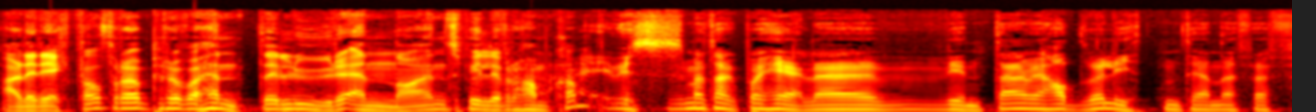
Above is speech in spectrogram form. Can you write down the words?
Er det Rekdal for å prøve å hente, lure enda en spiller fra HamKam? Hvis Med tanke på hele vinteren Vi hadde vel liten til NFF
